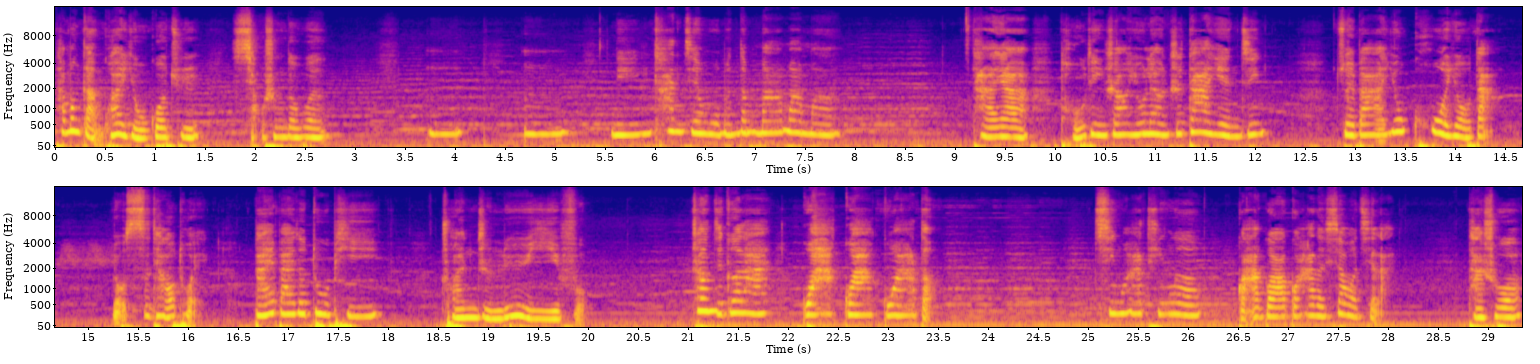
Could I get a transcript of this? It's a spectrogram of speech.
他们赶快游过去，小声的问：“嗯。”嗯，您看见我们的妈妈吗？她呀，头顶上有两只大眼睛，嘴巴又阔又大，有四条腿，白白的肚皮，穿着绿衣服，唱起歌来呱呱呱的。青蛙听了，呱呱呱的笑起来。他说：“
